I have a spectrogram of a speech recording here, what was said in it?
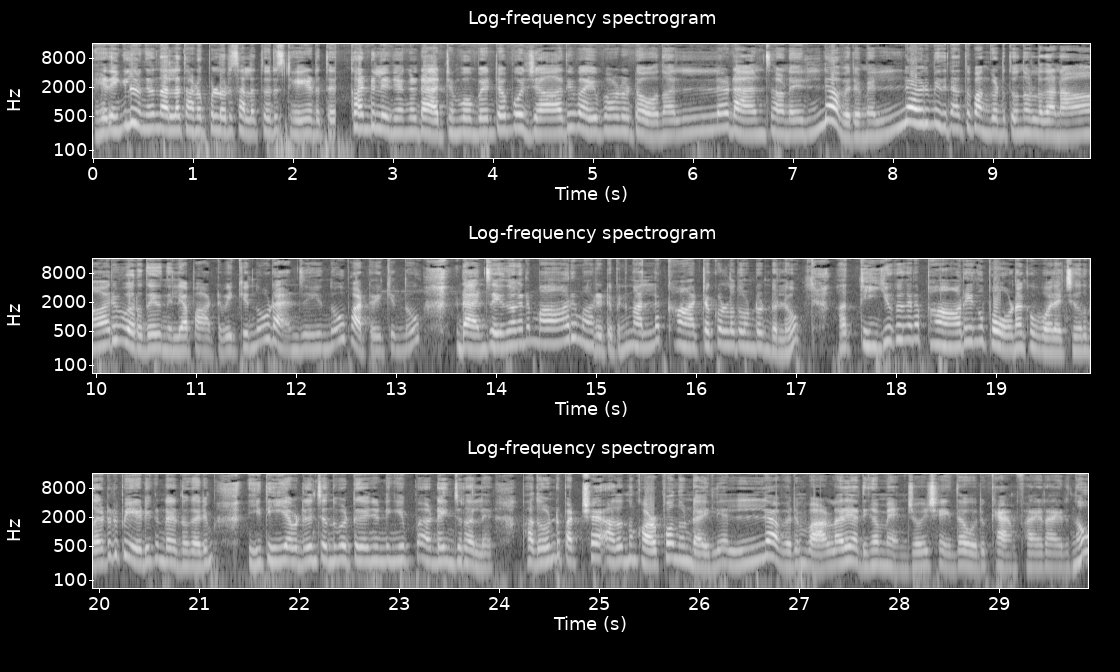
ഏതെങ്കിലും ഇങ്ങനെ നല്ല തണുപ്പുള്ള ഒരു സ്ഥലത്ത് ഒരു സ്റ്റേ എടുത്ത് കണ്ടില്ലേ ഞങ്ങളുടെ ആറ്റം പോകുമ്പോൾ എന്റെ അപ്പോൾ ജാതി വൈബാണ് കേട്ടോ നല്ല ഡാൻസ് ആണ്. എല്ലാവരും എല്ലാവരും ഇതിനകത്ത് പങ്കെടുത്തു എന്നുള്ളതാണ്. ആരും വെറുതെ ഇരുന്നില്ല. പാട്ട് വയ്ക്കുന്നു ഡാൻസ് ചെയ്യുന്നു പാട്ട് വയ്ക്കുന്നു ഡാൻസ് ചെയ്യുന്നു. അങ്ങനെ മാറി മാറിയിട്ട്. പിന്നെ നല്ല കാറ്റൊക്കെ ഉള്ളതുകൊണ്ടുണ്ടല്ലോ. ആ തീയൊക്കെ ഇങ്ങനെ പാറി അങ്ങ് പോണൊക്കെ പോലെ. ചെറുതായിട്ടൊരു പേടിയൊക്കെ ഉണ്ടായിരുന്നു കാര്യം ഈ തീ എവിടെയും ചെന്ന് പെട്ട് കഴിഞ്ഞിട്ടുണ്ടെങ്കിൽ ഡേഞ്ചർ അല്ലേ? അപ്പം അതുകൊണ്ട് പക്ഷേ അതൊന്നും കുഴപ്പമൊന്നും ഉണ്ടായില്ല. എല്ലാവരും വളരെയധികം എൻജോയ് ചെയ്ത ഒരു ക്യാമ്പ് ഫയർ ആയിരുന്നു.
